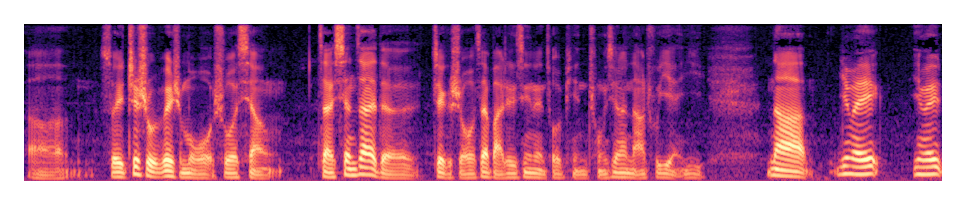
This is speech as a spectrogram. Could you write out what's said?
呃，所以这是为什么我说想在现在的这个时候再把这个经典作品重新来拿出演绎。那因为因为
